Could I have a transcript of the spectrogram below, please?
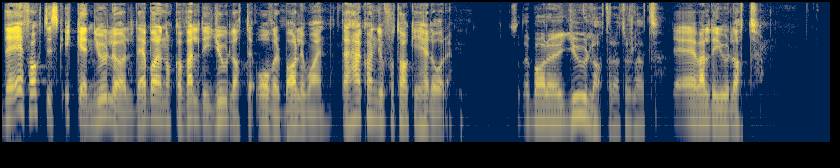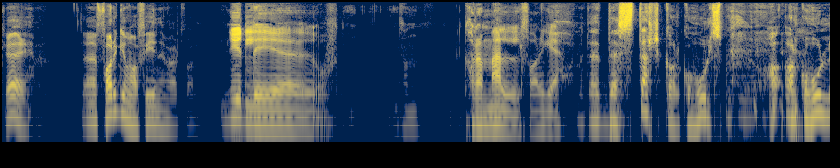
det er faktisk ikke en juleøl. Det er bare noe veldig julete over barley wine. Det her kan du få tak i hele året. Så det er bare julete, rett og slett. Det er veldig julete. OK. Den fargen var fin, i hvert fall. Nydelig eh, sånn karamellfarge. Men det, det er sterk alkoholaroma alkohol,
